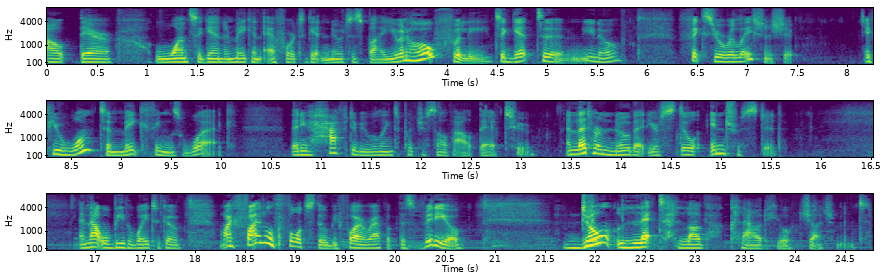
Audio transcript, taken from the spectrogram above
out there once again and make an effort to get noticed by you and hopefully to get to, you know, fix your relationship. If you want to make things work, then you have to be willing to put yourself out there too and let her know that you're still interested. And that will be the way to go. My final thoughts, though, before I wrap up this video don't let love cloud your judgment.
